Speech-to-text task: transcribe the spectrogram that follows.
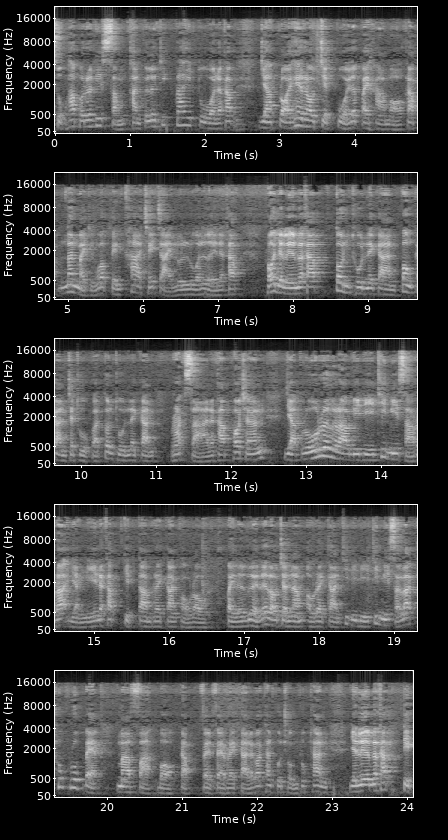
สุขภาพเป็นเรื่องที่สำคัญเป็นเรื่องที่ใกล้ตัวนะครับ อย่าปล่อยให้เราเจ็บป่วยแล้วไปหาหมอครับ นั่นหมายถึงว่าเป็นค่าใช้จ่ายล้วนๆเลยนะครับ เพราะอย่าลืมนะครับต้นทุนในการป้องกันจะถูกกว่าต้นทุนในการรักษานะครับ เพราะฉะนั้นอยากรู้เรื่องราวดีๆ ที่มีสาระอย่างนี้นะครับ ติดตามรายการของเราไปเรื่อยๆ และเราจะนำเอารายการที่ดีๆ ที่มีสาระทุกรูปแบบมาฝากบอกกับแฟนๆรายการแล้วก็ท่านผู้ชมทุกท่าน อย่าลืมนะครับติด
